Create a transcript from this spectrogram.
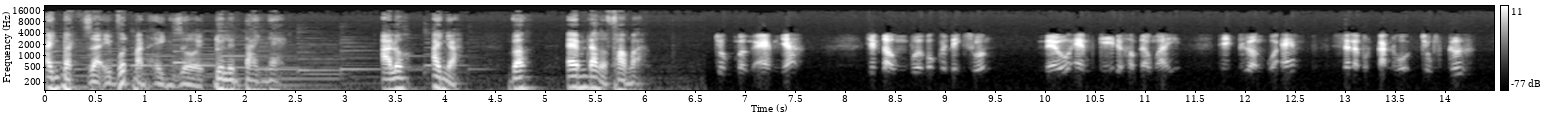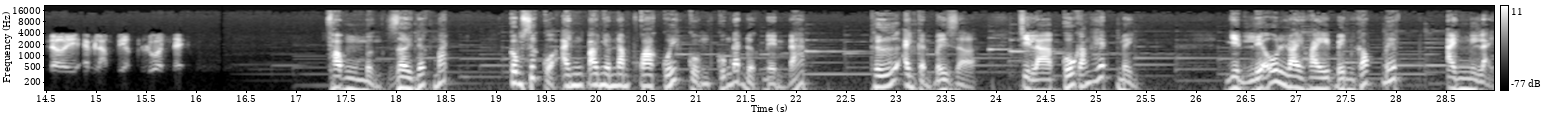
Anh bật dậy vuốt màn hình rồi đưa lên tai nghe. "Alo, anh à? Vâng, em đang ở phòng ạ." Chúc mừng em nhé. Trên tổng vừa có quyết định xuống. Nếu em ký được hợp đồng ấy thì thưởng của em sẽ là một căn hộ chung cư nơi em làm việc luôn đấy. Phong mừng rơi nước mắt. Công sức của anh bao nhiêu năm qua cuối cùng cũng đã được đền đáp. Thứ anh cần bây giờ chỉ là cố gắng hết mình. Nhìn Liễu loay hoay bên góc bếp, anh lại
